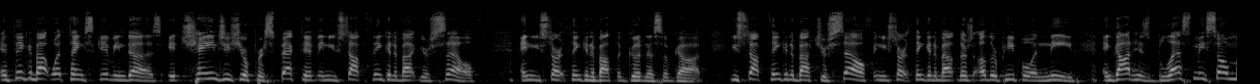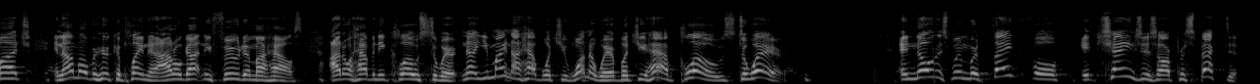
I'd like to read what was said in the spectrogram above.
And think about what Thanksgiving does. It changes your perspective, and you stop thinking about yourself and you start thinking about the goodness of God. You stop thinking about yourself and you start thinking about there's other people in need. And God has blessed me so much, and I'm over here complaining, I don't got any food in my house. I don't have any clothes to wear. Now, you might not have what you want to wear, but you have clothes to wear. And notice when we're thankful, it changes our perspective.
